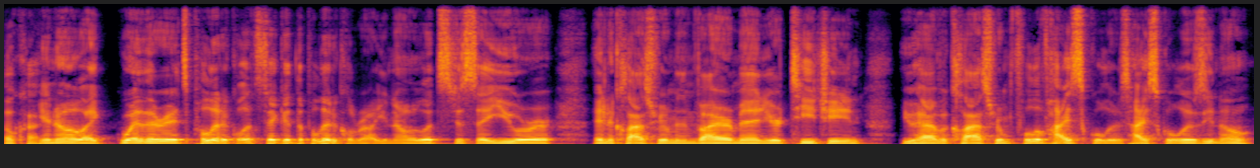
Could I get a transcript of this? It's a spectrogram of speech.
Okay. You know, like whether it's political, let's take it the political route. You know, let's just say you are in a classroom environment, you're teaching, you have a classroom full of high schoolers. High schoolers, you know,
